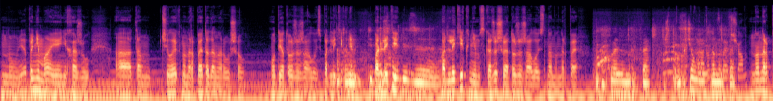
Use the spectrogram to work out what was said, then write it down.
Ну, я понимаю, я и не хожу. А там человек на НРП тогда нарушил. Вот я тоже жалуюсь. Подлети А к ним. ты Подлети. без... э, Подлети к ним, скажи, что я тоже жалуюсь на нон-РП. Какой НРП? Что, в чем А, у них например, НРП? в чем? Нон-РП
